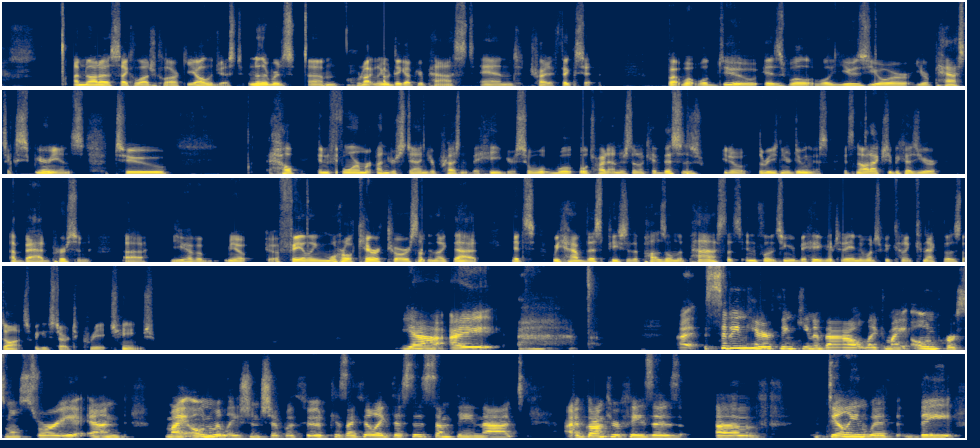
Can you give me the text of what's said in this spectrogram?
i'm not a psychological archaeologist. In other words um, we're not going to dig up your past and try to fix it. But what we'll do is we'll we'll use your your past experience to help inform or understand your present behavior. So we'll, we'll, we'll try to understand okay this is you know the reason you're doing this. It's not actually because you're a bad person. Uh, you have a you know a failing moral character or something like that. It's we have this piece of the puzzle in the past that's influencing your behavior today. And then once we kind of connect those dots we can start to create change. Yeah i I, sitting here thinking about like my own personal story and my own relationship with food because I feel like this is something that I've gone through phases of dealing with the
